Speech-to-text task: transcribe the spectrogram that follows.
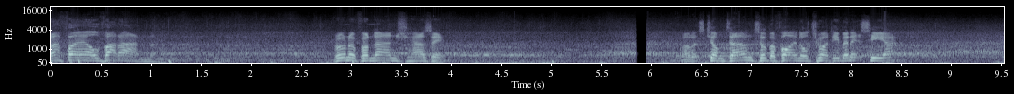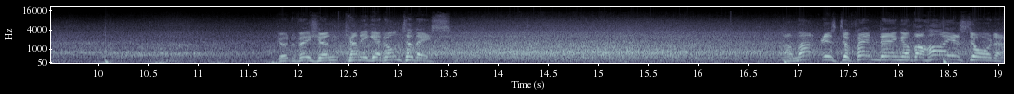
Rafael Varane. Bruno Fernandes has it. Well, it's come down to the final 20 minutes here. Good vision. Can he get onto this? And that is defending of the highest order.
